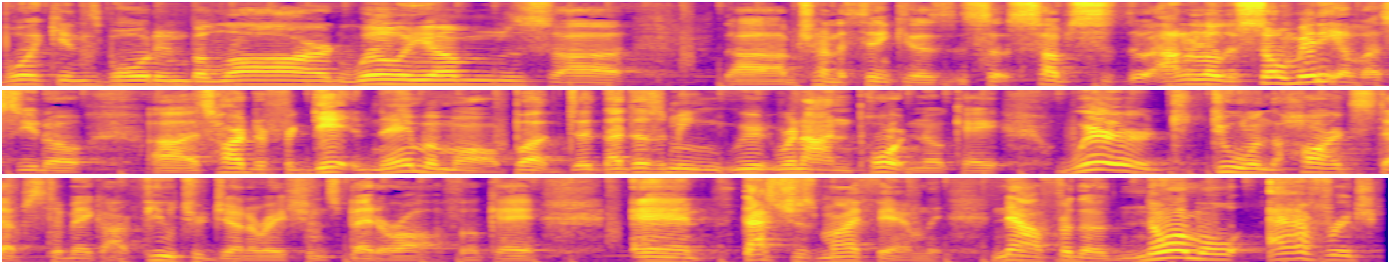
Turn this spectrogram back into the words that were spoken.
boykins bowden ballard williams uh, uh, I'm trying to think. Some, I don't know. There's so many of us. You know, uh, it's hard to forget and name them all. But th- that doesn't mean we're, we're, not important. Okay, we're doing the hard steps to make our future generations better off. Okay, and that's just my family. Now, for the normal, average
